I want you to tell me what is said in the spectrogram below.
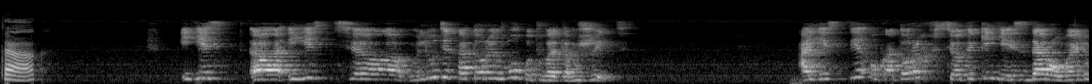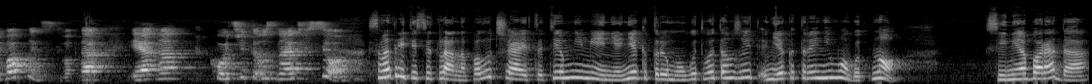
Так. И есть, а, и есть люди, которые могут в этом жить. А есть те, у которых все-таки есть здоровое любопытство. Да? И она хочет узнать все. Смотрите, Светлана, получается, тем не менее, некоторые могут в этом жить, некоторые не могут. Но синяя борода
